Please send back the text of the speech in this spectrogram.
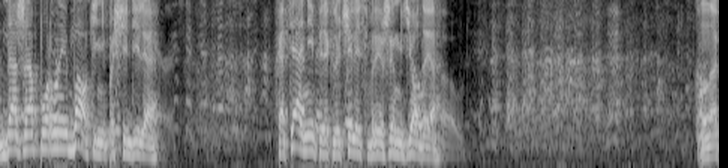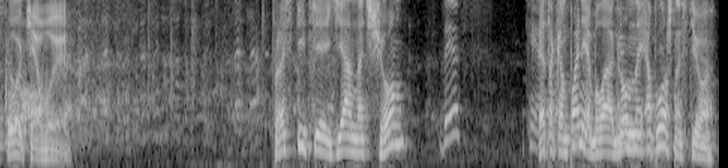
Даже опорные балки не пощадили. Хотя они переключились в режим йоды. На коке вы. Простите, я на чем? Эта компания была огромной оплошностью.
